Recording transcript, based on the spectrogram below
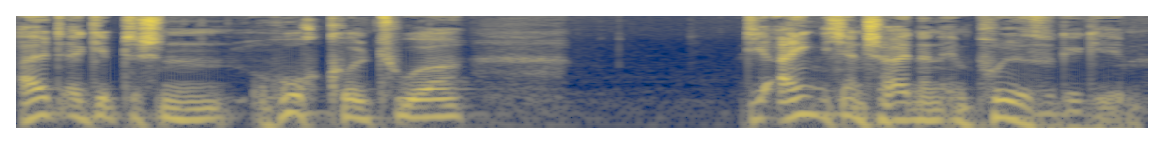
altägyptischen Hochkultur die eigentlich entscheidenden Impulse gegeben.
